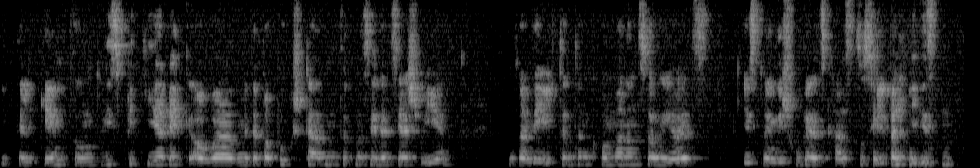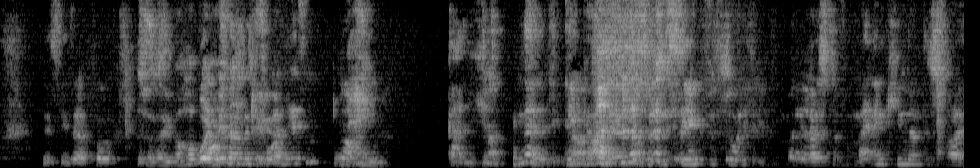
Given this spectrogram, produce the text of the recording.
intelligent und wissbegierig, aber mit ein paar Buchstaben tut man sich halt sehr schwer. Und wenn die Eltern dann kommen und sagen, ja, jetzt gehst du in die Schule, jetzt kannst du selber lesen. Das ist einfach. Das Sollen wir überhaupt aufhören mit Vorlesen? Nein. Nein. Gar nicht. Nein, Nein ich denke auch nicht. Also das ist irgendwie so, ich, ich meinen Kindern, das war,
